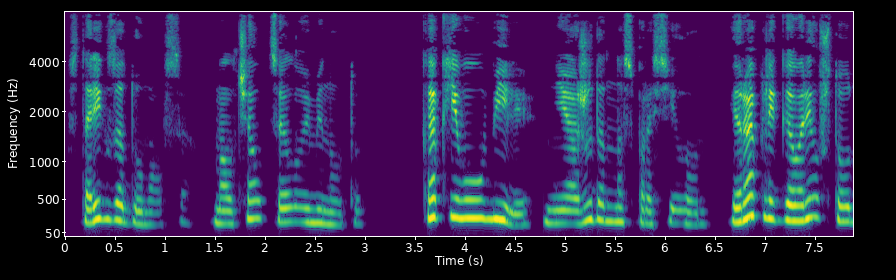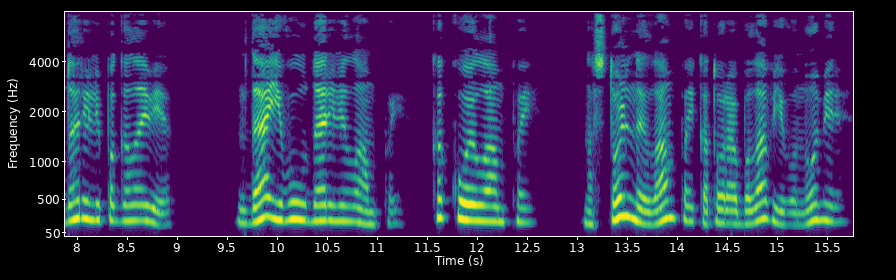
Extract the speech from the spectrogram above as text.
Старик задумался, молчал целую минуту. «Как его убили?» — неожиданно спросил он. Ираклий говорил, что ударили по голове. Да, его ударили лампой. Какой лампой? Настольной лампой, которая была в его номере.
